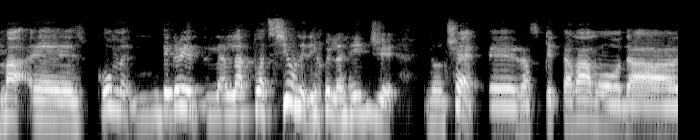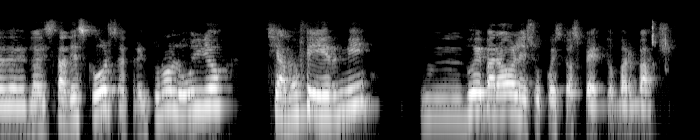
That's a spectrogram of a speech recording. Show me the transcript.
ma eh, l'attuazione di quella legge non c'è, eh, l'aspettavamo dall'estate scorsa, il 31 luglio, siamo fermi. Mh, due parole su questo aspetto, Barbacci.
